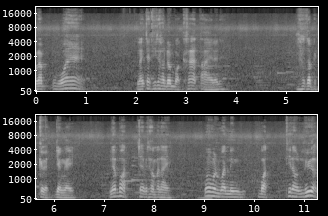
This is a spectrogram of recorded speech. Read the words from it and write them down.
รับว่า หลังจากที่เราโดนบอทฆ่าตายแล้วเนี่ยเราจะไปเกิดยังไง แล้วบอทจะไปทำอะไร ว่าวันวันหนึ่งบอทที่เราเลือก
